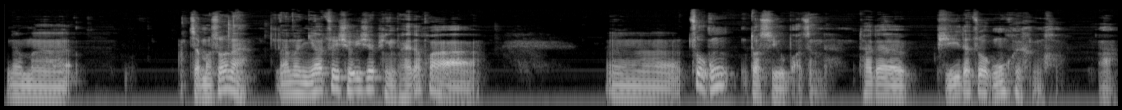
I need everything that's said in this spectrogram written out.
那么怎么说呢？那么你要追求一些品牌的话，嗯、做工倒是有保证的，它的皮的做工会很好啊，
